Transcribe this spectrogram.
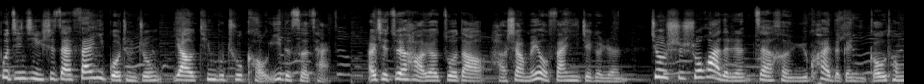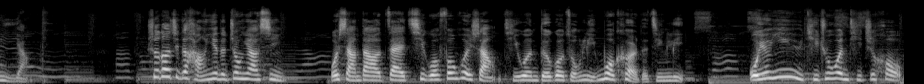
不仅仅是在翻译过程中要听不出口译的色彩，而且最好要做到好像没有翻译这个人，就是说话的人在很愉快的跟你沟通一样。说到这个行业的重要性，我想到在七国峰会上提问德国总理默克尔的经历。我用英语提出问题之后，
